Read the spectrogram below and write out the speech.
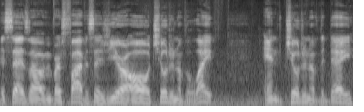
It says uh, in verse 5, it says, Ye are all children of the light and children of the day.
